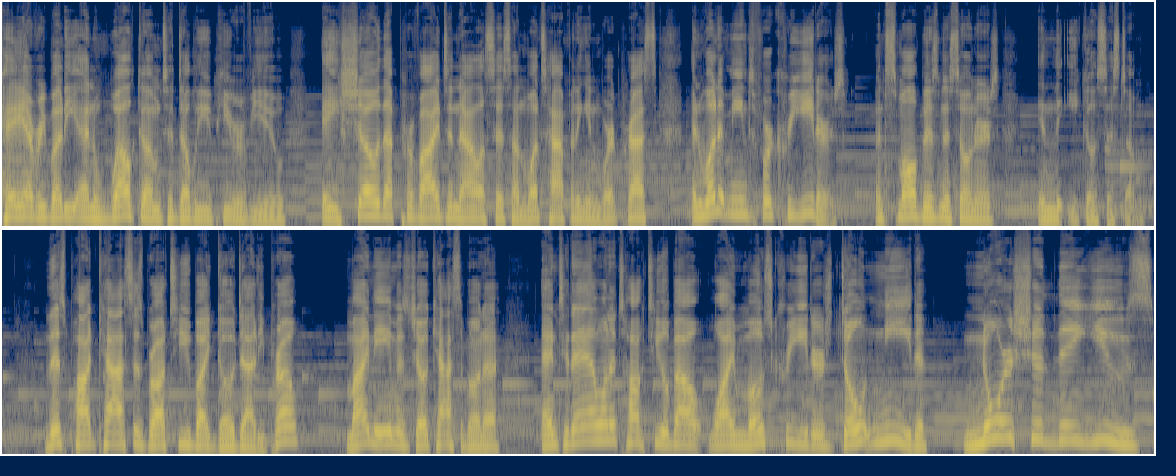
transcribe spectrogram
Hey, everybody, and welcome to WP Review, a show that provides analysis on what's happening in WordPress and what it means for creators and small business owners in the ecosystem. This podcast is brought to you by GoDaddy Pro. My name is Joe Casabona, and today I want to talk to you about why most creators don't need nor should they use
